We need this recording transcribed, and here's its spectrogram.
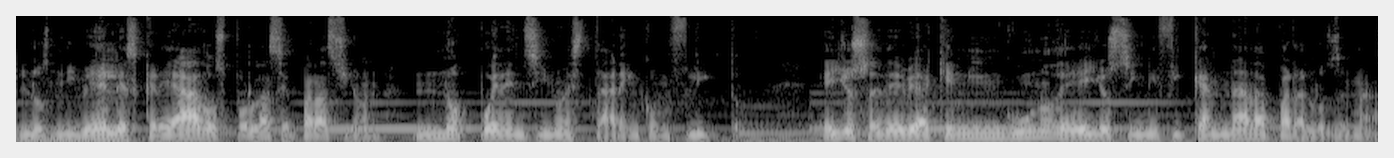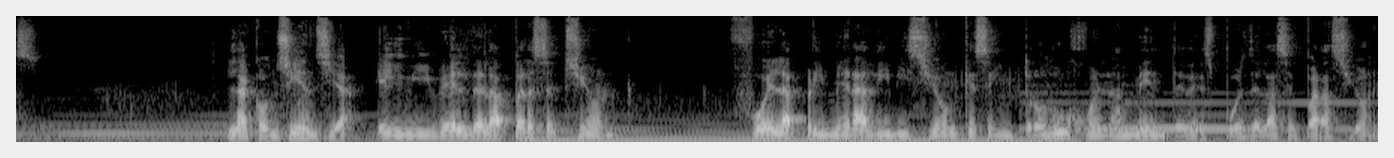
Los niveles creados por la separación no pueden sino estar en conflicto. Ello se debe a que ninguno de ellos significa nada para los demás. La conciencia, el nivel de la percepción, fue la primera división que se introdujo en la mente después de la separación,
